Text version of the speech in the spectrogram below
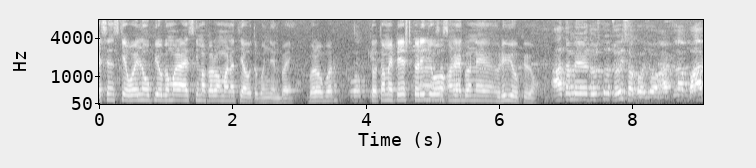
એસેન્સ કે ઓઇલનો ઉપયોગ અમારા આઈસ્ક્રીમમાં કરવામાં નથી આવતો ગુંજનભાઈ. બરોબર? તો તમે ટેસ્ટ કરી જુઓ અને બંને રિવ્યૂ કહો આ તમે દોસ્તો જોઈ શકો છો આટલા બાર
